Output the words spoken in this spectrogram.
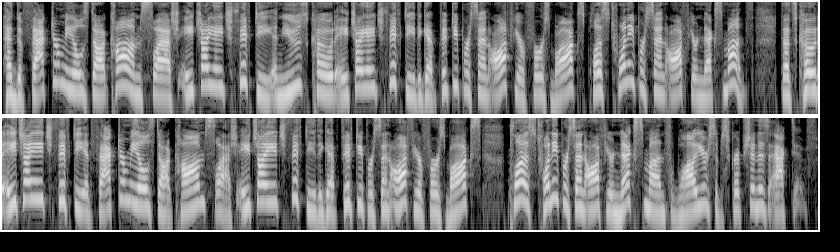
Head to factormeals.com slash HIH50 and use code HIH50 to get 50% off your first box plus 20% off your next month. That's code HIH50 at factormeals.com slash HIH50 to get 50% off your first box plus 20% off your next month while your subscription is active.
